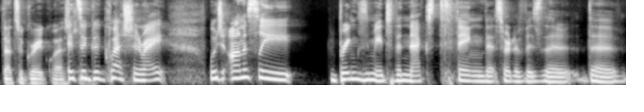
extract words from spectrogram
that's a great question. It's a good question, right? Which honestly brings me to the next thing that sort of is the the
